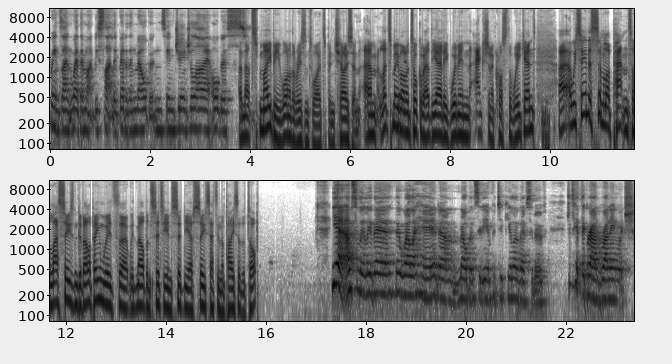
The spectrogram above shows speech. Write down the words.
Queensland weather might be slightly better than Melbourne's in June, July, August. And that's maybe one of the reasons why it's been chosen. Um, let's move on and talk about the A League women action across the weekend. Uh, are we seeing a similar pattern to last season developing with uh, with Melbourne City and Sydney FC setting the pace at the top? Yeah, absolutely. They're they're well ahead. Um, Melbourne City, in particular, they've sort of just hit the ground running, which,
